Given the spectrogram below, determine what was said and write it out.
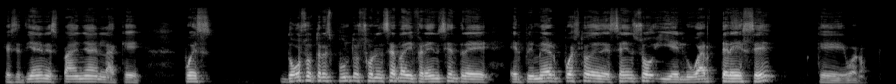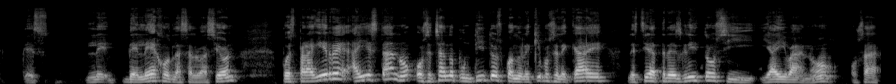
que se tiene en España, en la que, pues, dos o tres puntos suelen ser la diferencia entre el primer puesto de descenso y el lugar 13, que bueno, es de lejos la salvación. Pues para Aguirre, ahí está, ¿no? Cosechando puntitos, cuando el equipo se le cae, les tira tres gritos y, ahí va, ¿no? O sea,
